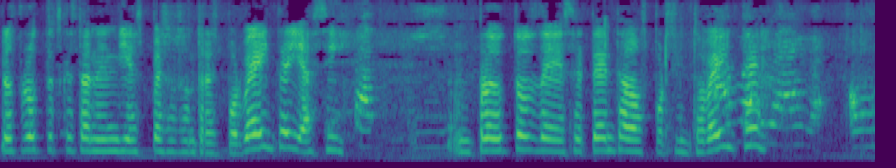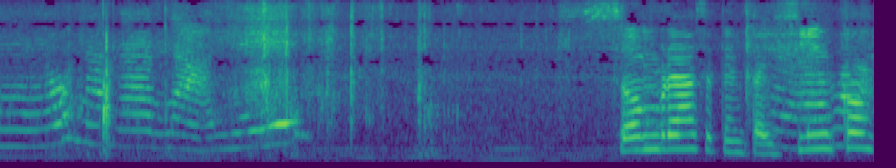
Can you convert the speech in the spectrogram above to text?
los productos que están en 10 pesos son 3 por 20 y así. Productos de 70, 2 por 120. Sombra 75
